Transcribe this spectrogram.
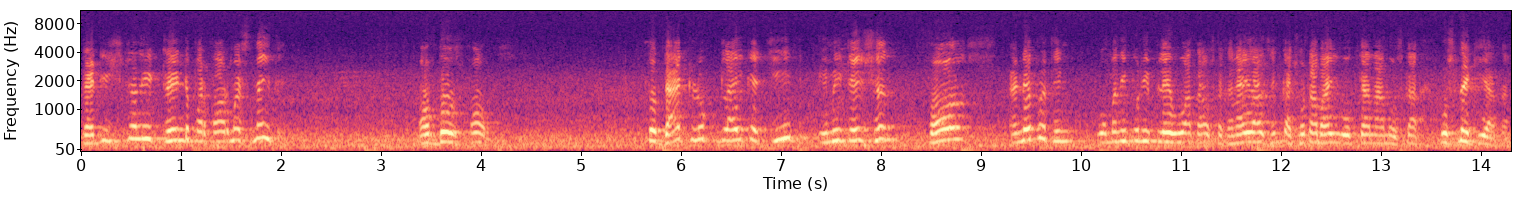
ट्रेडिशनली ट्रेंड परफॉर्मर्स नहीं थे ऑफ़ दोज फॉर्म्स तो that look like a cheap imitation falls and everything वो मणिपुरी प्ले हुआ था, उसका कन्हैयालाल सिंह का छोटा भाई, वो क्या नाम उसका, उसने किया था।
